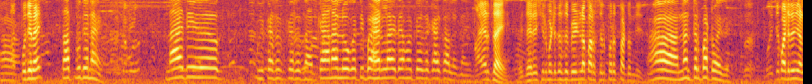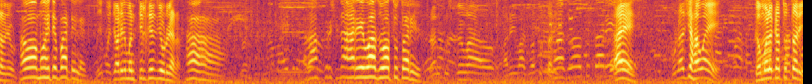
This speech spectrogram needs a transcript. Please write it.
सातपुते नाही? सातपुते नाही. नाही ते विकासच करत नाहीत. काय नाही लोक ती बाहेरला आहे त्यामुळे त्याचं काय चालत नाही. बाहेरचं आहे. धैर्यशील म्हणजे तसं बीडला पार्सल परत पाठवून देईल. हा नंतर पाठवायचं. मोहिते पाटीलच येणार निवडून. हो मोहिते पाटीलच म्हणजे मोहिते पाटील म्हणतील तेच निवडून येणार. हा हा. रामकृष्ण हरे वाजवा तुतारे. रामकृष्ण वा- हरी वाजवा तुतारी. काय? कुणाची हवा आहे? कमळ का तुतारी?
